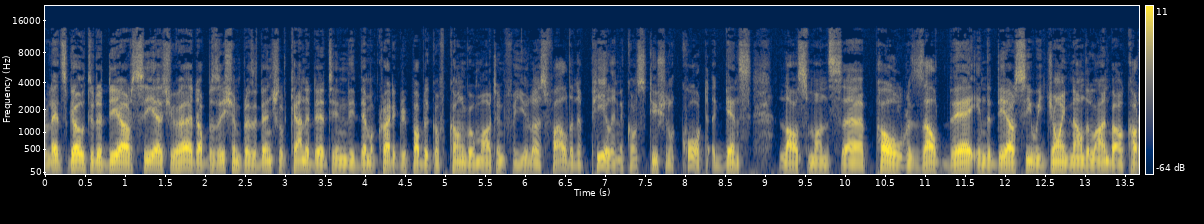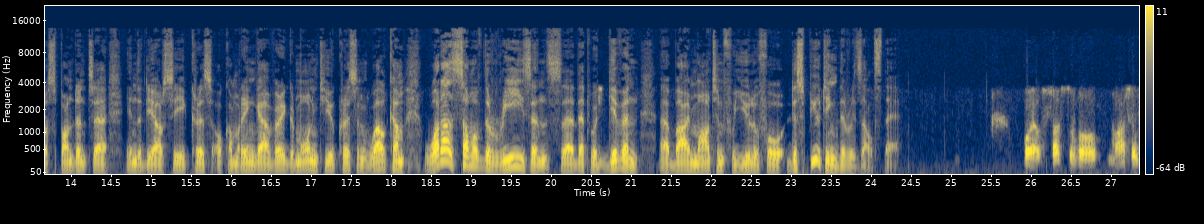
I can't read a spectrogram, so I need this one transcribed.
let's go to the DRC. As you heard, opposition presidential candidate in the Democratic Republic of Congo, Martin Fayulu, has filed an appeal in the Constitutional Court against last month's uh, poll result there in the DRC. We joined now on the line by our correspondent uh, in the DRC, Chris Ocamringa. Very good morning to you, Chris, and welcome. What are some of the reasons uh, that were given uh, by Martin Fayulu for disputing the results there? Well, first of all, Martin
